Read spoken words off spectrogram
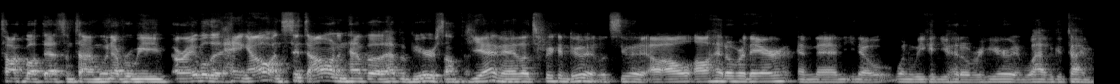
talk about that sometime whenever we are able to hang out and sit down and have a have a beer or something. Yeah, man, let's freaking do it. Let's do it. I'll I'll head over there, and then you know one weekend you head over here, and we'll have a good time.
